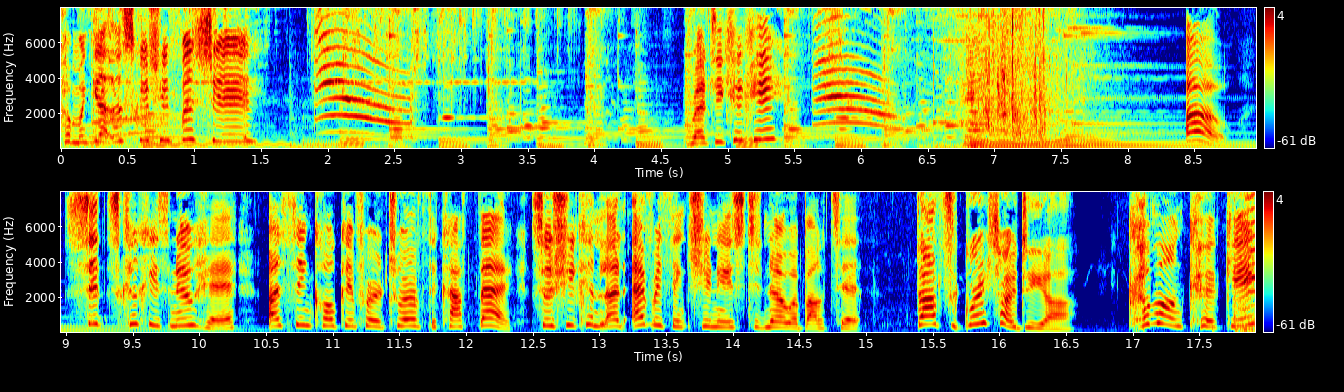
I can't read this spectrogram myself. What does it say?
Come and get the squishy fishy. Ready, Cookie? Oh, since Cookie's new here, I think I'll give her a tour of the cafe so she can learn everything she needs to know about it. That's a great idea. Come on, Cookie.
